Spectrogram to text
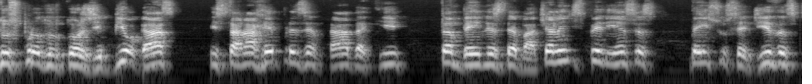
dos produtores de biogás estará representada aqui também nesse debate, além de experiências bem-sucedidas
